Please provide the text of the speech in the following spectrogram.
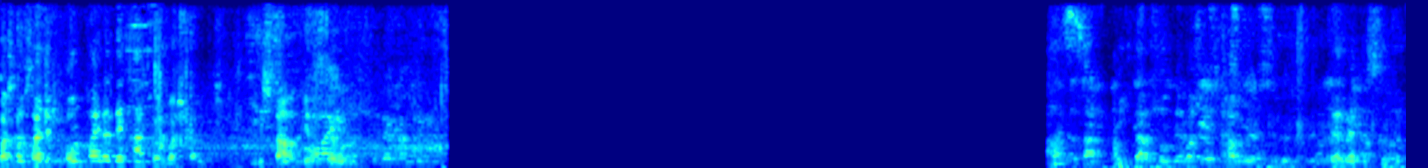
Başkanım sadece pompayla dekantör başkanım. Dıştan al gelirler onlar. Azsa miktar solmaya başlasın. Devlette sıkıntı yok.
